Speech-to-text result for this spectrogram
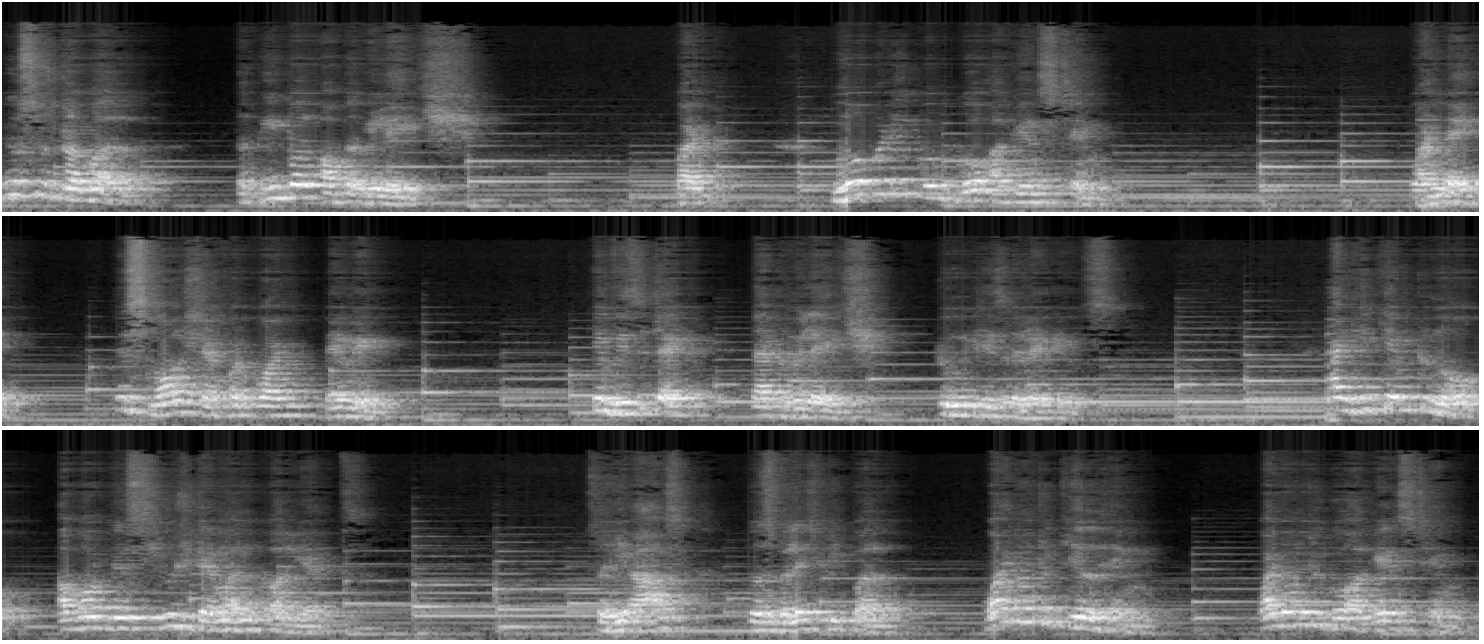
used to trouble the people of the village but nobody could go against him. One day, this small shepherd boy David, he visited that village to meet his relatives and he came to know about this huge demon Goliath. So he asked those village people, why don't you kill him? Why don't you go against him?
